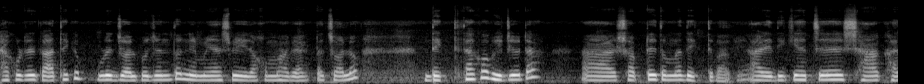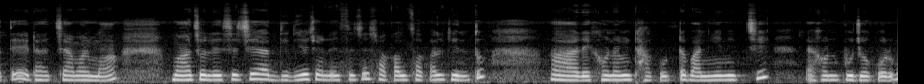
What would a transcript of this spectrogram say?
ঠাকুরের গা থেকে পুকুরের জল পর্যন্ত নেমে আসবে এরকমভাবে একটা, চলো দেখতে থাকো ভিডিওটা আর সবটাই তোমরা দেখতে পাবে। আর এদিকে হচ্ছে শাক হাতে, এটা হচ্ছে আমার মা। মা চলে এসেছে আর দিদিও চলে এসেছে সকাল সকাল কিন্তু। আর এখন আমি ঠাকুরটা বানিয়ে নিচ্ছি। এখন পুজো করব।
